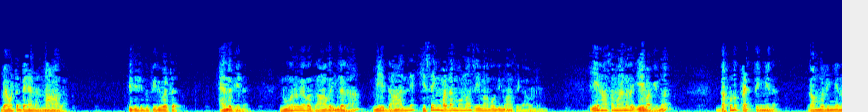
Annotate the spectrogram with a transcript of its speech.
වැවට බැහැලා නාලා. පිරිසිදු පිරිවට ඇඳගෙන නුවර වැව ගාව ඉඳලා මේ දාන්නේ හිසෙන් වඩම්මවනවා ශ්‍රී මහා බෝධින් වහන්සේ ගාවට. ඒ හා සමානව ඒ වගේම දකුණු පැත්තෙන් එන ගම් වලින් එන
